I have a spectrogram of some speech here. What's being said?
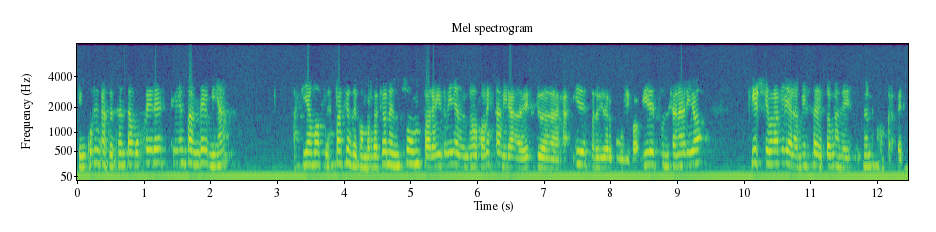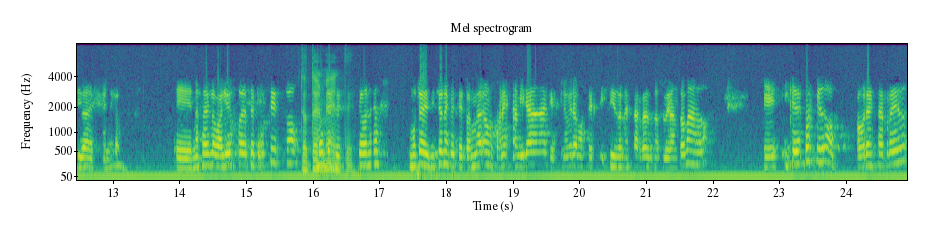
50, 60 mujeres que en pandemia hacíamos espacios de conversación en Zoom para ir viendo con esta mirada de ciudadana y de servidor público y de funcionario qué llevarle a la mesa de tomas de decisiones con perspectiva de género. Eh, no sabes lo valioso de ese proceso. Totalmente. Muchas decisiones, muchas decisiones que se tomaron con esta mirada, que si no hubiéramos existido en esta red no se hubieran tomado, eh, y que después quedó. Ahora esta red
